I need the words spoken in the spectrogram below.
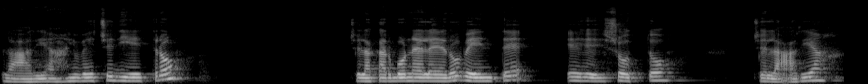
l'aria invece dietro c'è la carbonella aerovente e sotto c'è l'aria.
